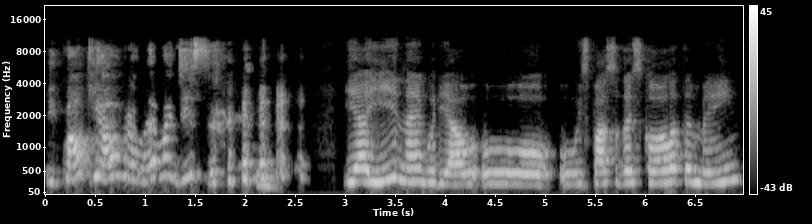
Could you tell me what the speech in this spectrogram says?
E qual que é o problema disso? Sim. E aí, né, Guria, o, o, o espaço da escola também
